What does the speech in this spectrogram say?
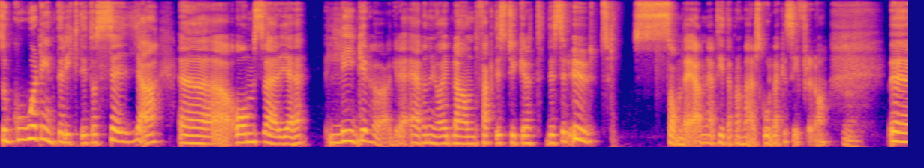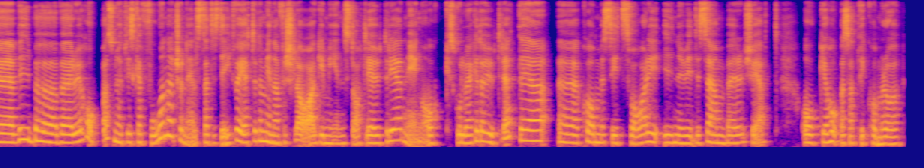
så går det inte riktigt att säga eh, om Sverige ligger högre, även om jag ibland faktiskt tycker att det ser ut som det är när jag tittar på de här Skolverkets siffror. Då. Mm. Eh, vi behöver, och jag hoppas nu att vi ska få nationell statistik. Det var ett av mina förslag i min statliga utredning och Skolverket har utrett det, eh, kom med sitt svar i nu i december 21 och jag hoppas att vi kommer att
